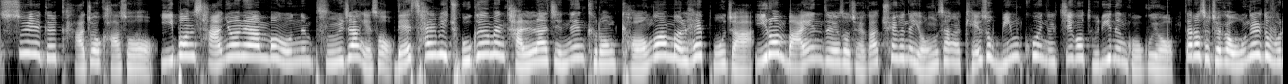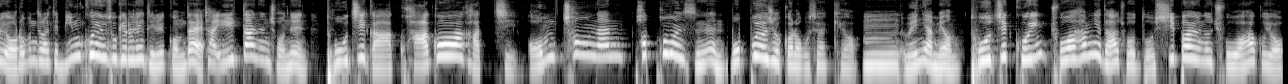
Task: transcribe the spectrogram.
수익을 가져가서 이번 4년에 한 번 오는 불장에서 내 삶이 조금은 달라지는 그런 경험을 해보자. 이런 마인드에서 제가 최근 에 영상을 계속 밈코인을 찍어 드리는 거고요. 따라서 제가 오늘도 우리 여러분들한테 밈코인 소개를 해 드릴 건데 자 일단은 저는 도지가 과거와 같이 엄청난 퍼포먼스는 못 보여줄 거라고 생각해요. 음 왜냐면 도지코인 좋아합니다. 저도 시바이누 좋아하고요.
